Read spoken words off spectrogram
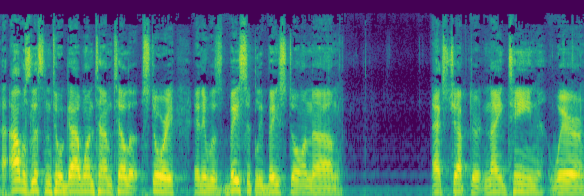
I was listening to a guy one time tell a story, and it was basically based on um, Acts chapter 19, where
